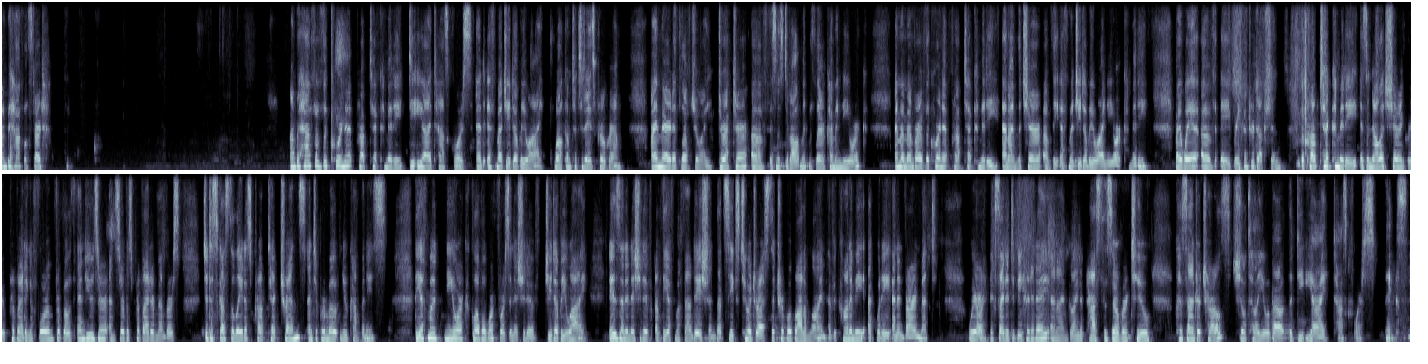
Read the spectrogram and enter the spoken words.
On behalf, we'll start. On behalf of the CoreNet PropTech Committee, DEI Task Force, and IFMA GWI, welcome to today's program. I'm Meredith Lovejoy, Director of Business Development with Laird Cumming New York, I'm a member of the CoreNet PropTech Committee, and I'm the chair of the IFMA GWI New York Committee. By way of a brief introduction, the PropTech Committee is a knowledge sharing group providing a forum for both end user and service provider members to discuss the latest PropTech trends and to promote new companies. The IFMA New York Global Workforce Initiative, GWI, is an initiative of the IFMA Foundation that seeks to address the triple bottom line of economy, equity, and environment. We are excited to be here today, and I'm going to pass this over to Cassandra Charles. She'll tell you about the DEI task force. Thanks.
